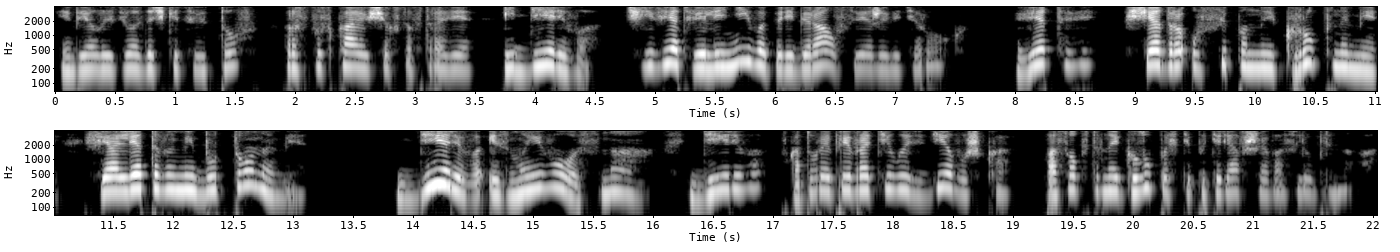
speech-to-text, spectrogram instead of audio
И белые звездочки цветов, распускающихся в траве, и дерево, чьи ветви лениво перебирал свежий ветерок. Ветви, щедро усыпанные крупными фиолетовыми бутонами. Дерево из моего сна, дерево, в которое превратилась девушка, по собственной глупости потерявшая возлюбленного.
